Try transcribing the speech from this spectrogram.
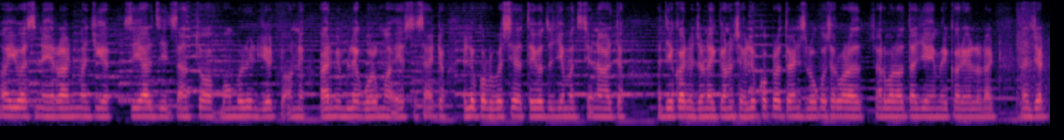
યુએસને એરલાઇનમાં જે સીઆરજી સાતસો બોમ્બર્લિન જેટ અને આર્મી બ્લેક હોલમાં એસ સાઠ હેલિકોપ્ટર વચ્ચે થયું હતું, જેમાંથી સેના અધિકારીઓ જણાવ્યું કે અનુસાર હેલિકોપ્ટર ત્રણ લોકો સારવાર સારવાર હતા, જે અમેરિકા એરલાઇન જેટ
